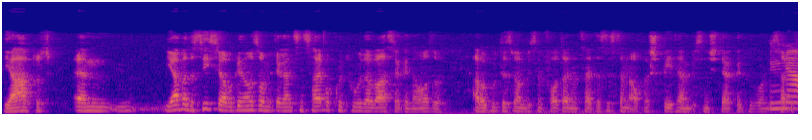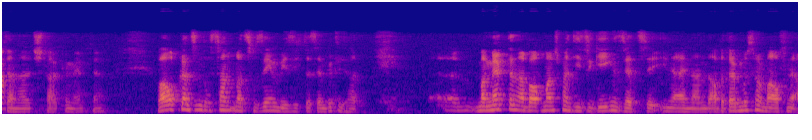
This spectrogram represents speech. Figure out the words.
Ja, das, ähm, ja, aber das siehst du aber genauso mit der ganzen Cyberkultur, da war es ja genauso. Aber gut, das war ein bisschen vor deiner Zeit. Das ist dann auch erst später ein bisschen stärker geworden. Das habe Ja. ich dann halt stark gemerkt, ja. War auch ganz interessant mal zu sehen, wie sich das entwickelt hat. Ähm, Man merkt dann aber auch manchmal diese Gegensätze ineinander, aber da muss man mal auf eine.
